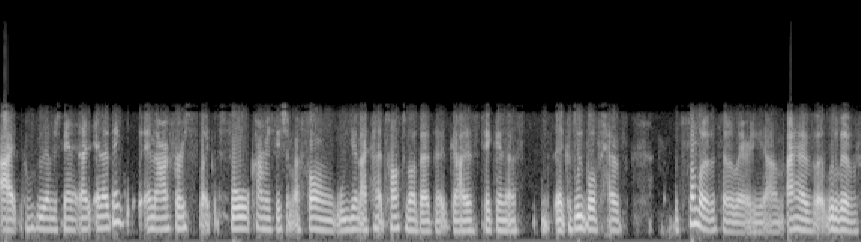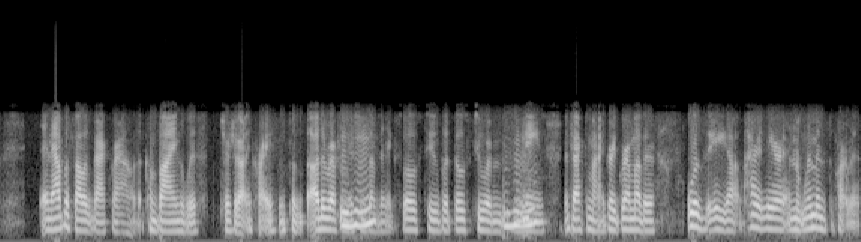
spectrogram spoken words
I completely understand it, I, and I think in our first like full conversation by phone, you and I kind of talked about that. That God has taken us because we both have somewhat of a similarity. Um, I have a little bit of an apostolic background combined with Church of God in Christ and some other reformations mm-hmm. I've been exposed to, but those two are mm-hmm. main. In fact, my great grandmother was a uh, pioneer in the women's department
